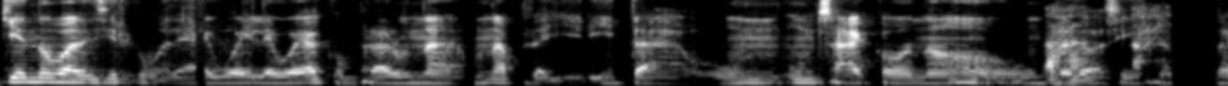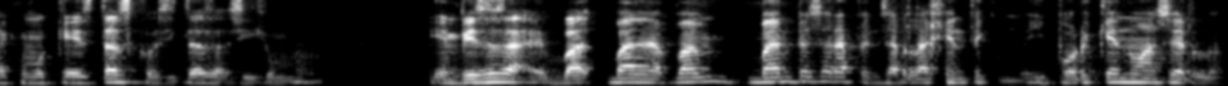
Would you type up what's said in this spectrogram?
¿quién no va a decir como de, ay, güey, le voy a comprar una, una playerita o un, un saco, ¿no? O un pedo así. O sea, como que estas cositas así como empiezas a, va, va, a- va- va a empezar a pensar la gente como, ¿y por qué no hacerlo?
